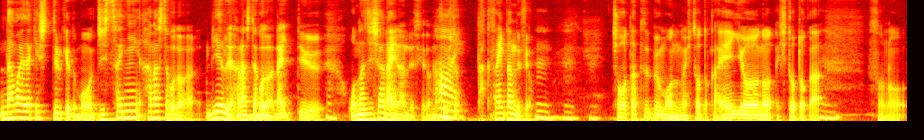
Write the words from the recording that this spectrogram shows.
名前だけ知ってるけども、実際に話したことは、リアルで話したことはないっていう、同じ社内なんですけども、はい。そういう人たくさんいたんですよ。え。うんうん。調達部門の人とか営業の人とか、うん。その、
